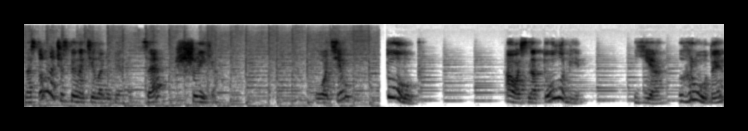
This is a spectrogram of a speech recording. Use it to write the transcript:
Наступна частина тіла людини це шия. Потім тулуб. А ось на тулубі є груди,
